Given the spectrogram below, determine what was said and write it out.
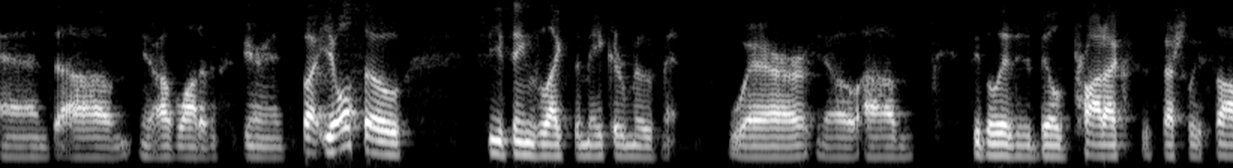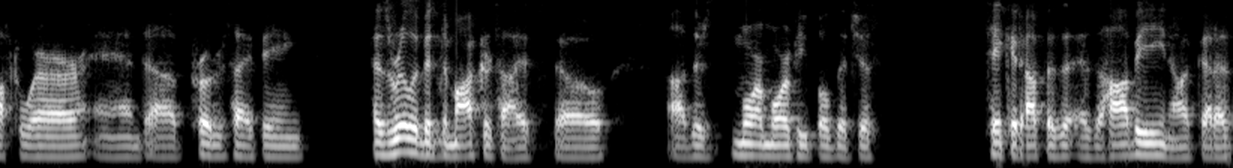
and um, you know have a lot of experience. But you also see things like the maker movement, where you know um, the ability to build products, especially software and uh, prototyping, has really been democratized. So uh, there's more and more people that just take it up as a, as a hobby. You know, I've got a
